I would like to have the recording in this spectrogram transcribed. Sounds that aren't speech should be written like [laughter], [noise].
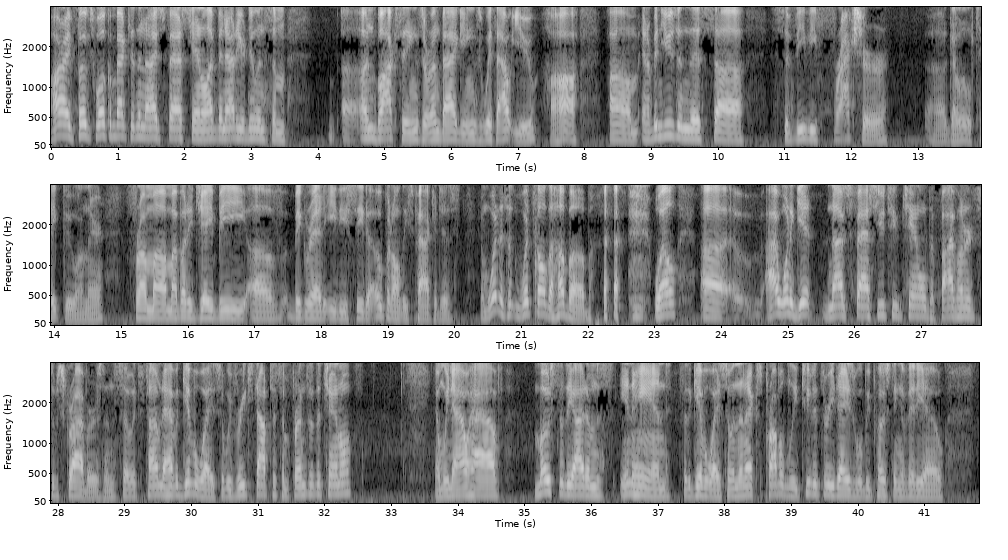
All right, folks, welcome back to the Knives Fast channel. I've been out here doing some uh, unboxings or unbaggings without you, haha. Um, and I've been using this uh, Civivi Fracture, uh, got a little tape goo on there, from uh, my buddy JB of Big Red EDC to open all these packages. And what is it? What's all the hubbub? [laughs] well, uh, I want to get Knives Fast YouTube channel to 500 subscribers, and so it's time to have a giveaway. So we've reached out to some friends of the channel, and we now have most of the items in hand for the giveaway. So in the next probably two to three days, we'll be posting a video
